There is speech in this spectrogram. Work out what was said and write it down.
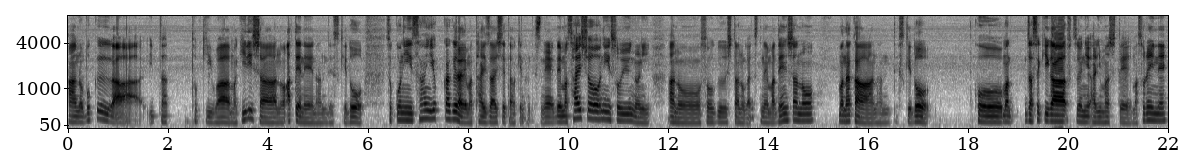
あの僕がいた時は、まあ、ギリシャのアテネなんですけどそこに34日ぐらいま滞在してたわけなんですね。で、まあ、最初にそういうのにあの遭遇したのがですね、まあ、電車のまあ、中なんですけどこう、まあ、座席が普通にありまして、まあ、それにね、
